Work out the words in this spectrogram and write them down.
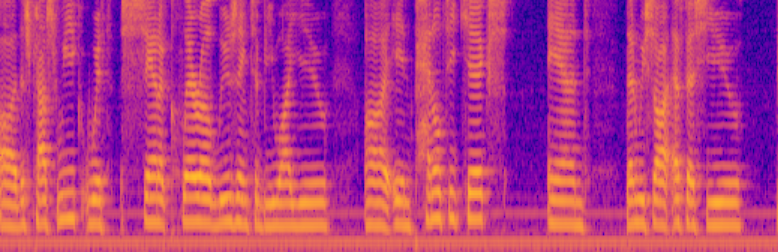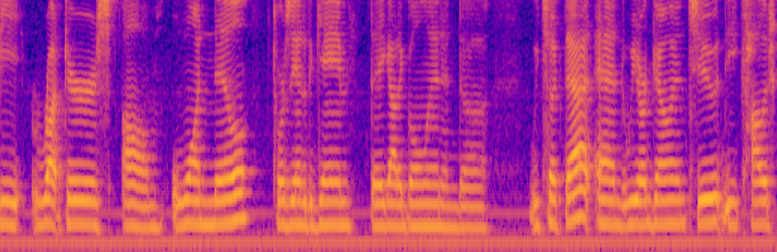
uh, this past week with Santa Clara losing to BYU uh, in penalty kicks, and then we saw FSU beat Rutgers um, 1 0 towards the end of the game. They got a goal in, and uh, we took that, and we are going to the College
